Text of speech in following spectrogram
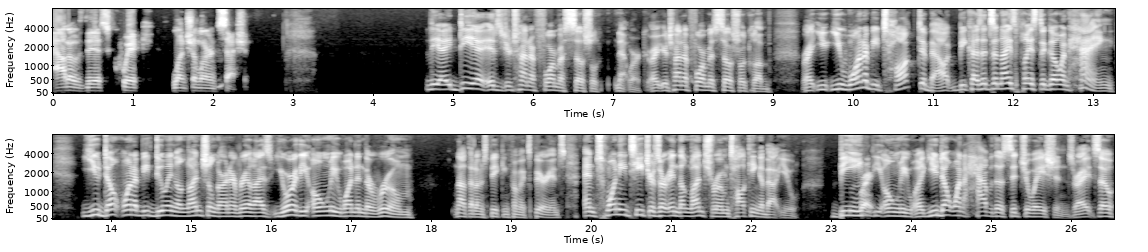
out of this quick lunch and learn session the idea is you're trying to form a social network, right? You're trying to form a social club, right? You you want to be talked about because it's a nice place to go and hang. You don't want to be doing a lunch and learn and realize you're the only one in the room. Not that I'm speaking from experience. And 20 teachers are in the lunchroom talking about you being right. the only like you don't want to have those situations, right? So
